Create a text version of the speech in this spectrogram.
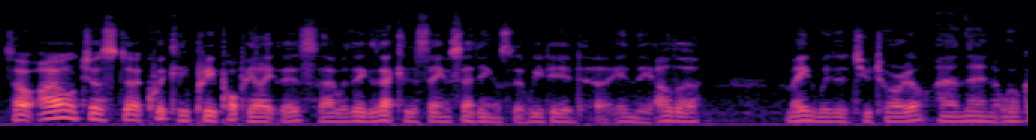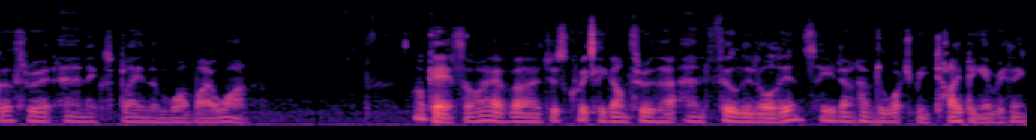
So I'll just uh, quickly pre-populate this uh, with exactly the same settings that we did uh, in the other main wizard tutorial, and then we'll go through it and explain them one by one. Okay, so I have uh, just quickly gone through that and filled it all in, so you don't have to watch me typing everything.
